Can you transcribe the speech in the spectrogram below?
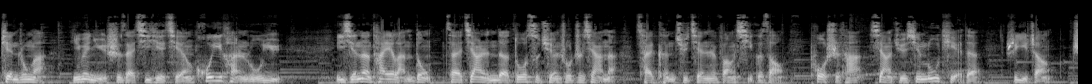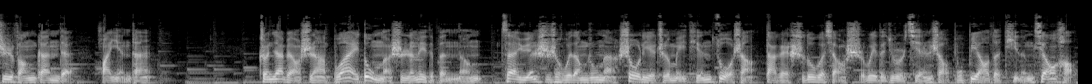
片中啊，一位女士在器械前挥汗如雨。以前呢，她也懒得动，在家人的多次劝说之下呢，才肯去健身房洗个澡。迫使她下决心撸铁的是一张脂肪肝的化验单。专家表示啊，不爱动呢是人类的本能。在原始社会当中呢，狩猎者每天坐上大概十多个小时，为的就是减少不必要的体能消耗。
